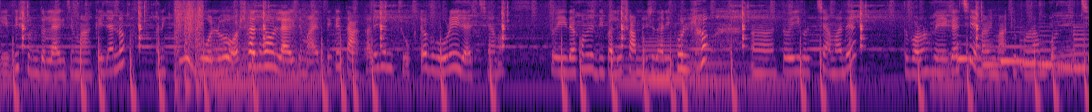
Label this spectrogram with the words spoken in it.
হেবি সুন্দর লাগছে মাকে যেন। মানে কি বলব, অসাধারণ লাগছে মায়ের দিকে তাকালে যেন চোখটা ভরেই যাচ্ছে আমার। তো এই দেখো আমাদের দীপালিও সামনে এসে দাঁড়িয়ে পড়ল। তো এই হচ্ছে আমাদের। তো বরণ হয়ে গেছে, এবার আমি মাকে প্রণাম করে নিচ্ছি।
